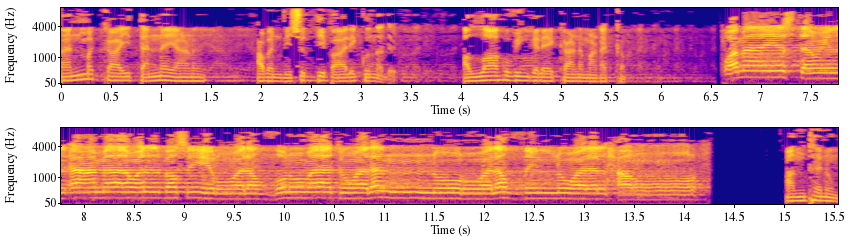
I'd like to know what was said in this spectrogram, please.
നന്മക്കായി തന്നെയാണ് അവൻ വിശുദ്ധി പാലിക്കുന്നത് അള്ളാഹുവിങ്കലേക്കാണ് മടക്കം وما يستوي الأعمى والبصير ولا الظلمات ولا النور ولا الظل ولا الحرور അന്ധനും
